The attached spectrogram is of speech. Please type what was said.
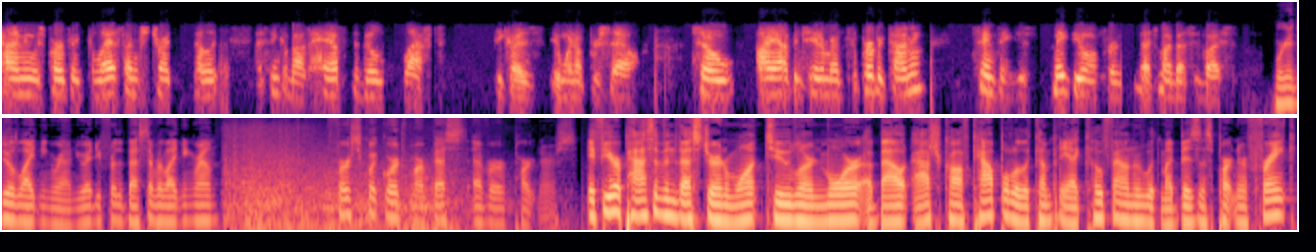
Timing was perfect. The last time she tried to sell it, I think about half the building left because it went up for sale. So I happened to hit him at the perfect timing. Same thing, just make the offer. That's my best advice. We're going to do a lightning round. You ready for the best ever lightning round? First, quick word from our best ever partners. If you're a passive investor and want to learn more about Ashcroft Capital, the company I co founded with my business partner Frank,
